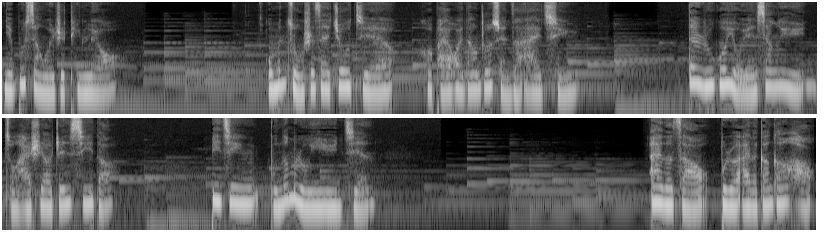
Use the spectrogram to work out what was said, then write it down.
也不想为之停留。我们总是在纠结和徘徊当中选择爱情，但如果有缘相遇，总还是要珍惜的，毕竟不那么容易遇见。爱的早不如爱的刚刚好。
